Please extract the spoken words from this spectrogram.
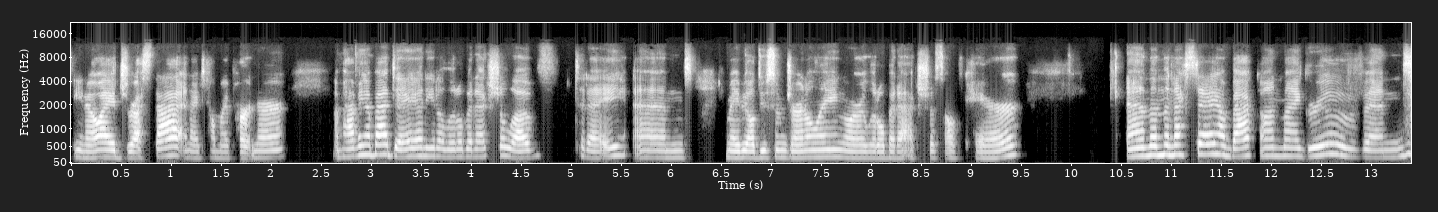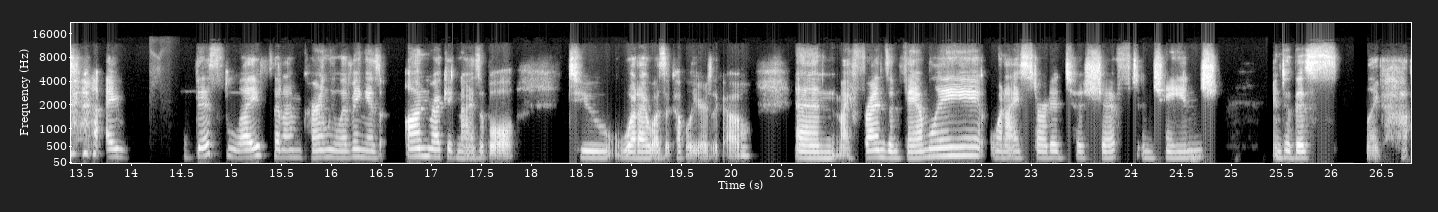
you know, I address that and I tell my partner, I'm having a bad day. I need a little bit extra love today. And maybe I'll do some journaling or a little bit of extra self care. And then the next day I'm back on my groove. And I, this life that I'm currently living is unrecognizable to what I was a couple years ago. And my friends and family, when I started to shift and change into this like h-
